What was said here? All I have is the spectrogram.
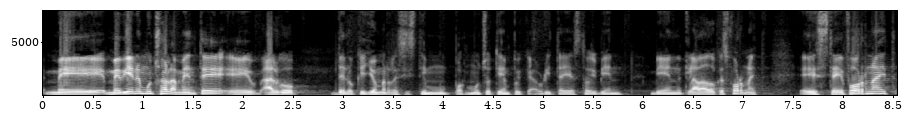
me, me viene mucho a la mente eh, algo de lo que yo me resistí por mucho tiempo y que ahorita ya estoy bien, bien clavado, que es Fortnite. Este, Fortnite,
